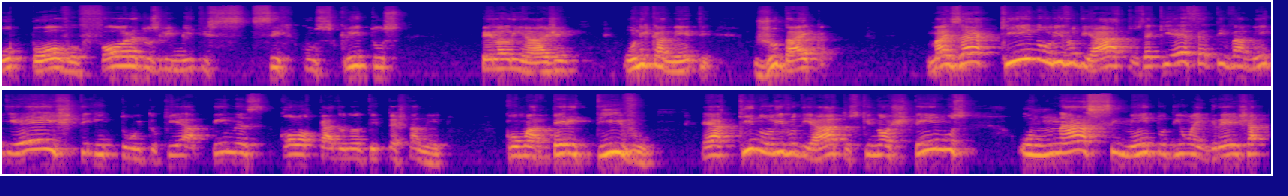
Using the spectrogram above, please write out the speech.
o povo fora dos limites circunscritos pela linhagem unicamente judaica. Mas aqui no livro de Atos é que efetivamente este intuito, que é apenas colocado no Antigo Testamento como aperitivo, é aqui no livro de Atos que nós temos o nascimento de uma igreja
